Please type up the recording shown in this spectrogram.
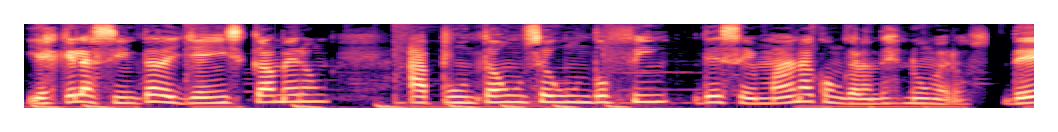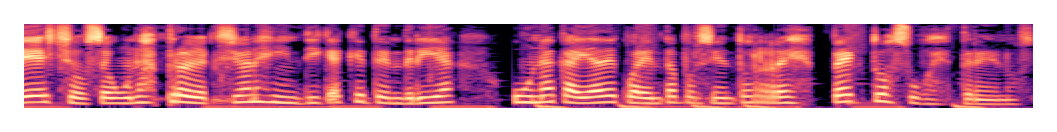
Y es que la cinta de James Cameron apunta a un segundo fin de semana con grandes números. De hecho, según las proyecciones, indica que tendría una caída de 40% respecto a sus estrenos.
